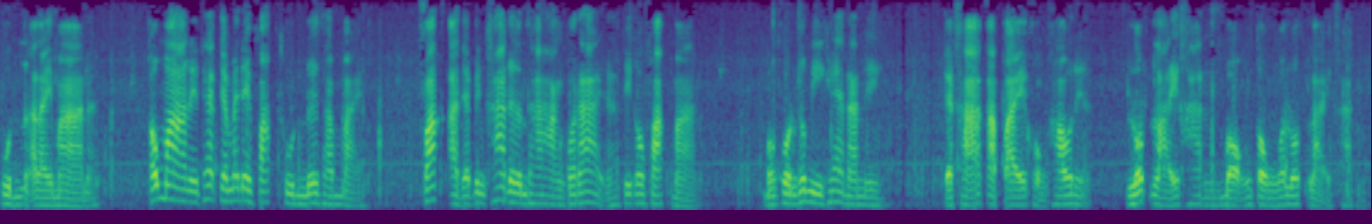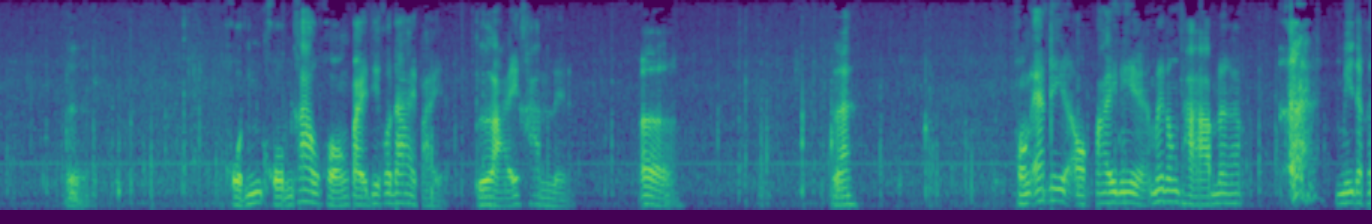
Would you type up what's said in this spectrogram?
ทุนอะไรมานะเขามาเนี่ยแทบจะไม่ได้ฟักทุนด้วยซ้ำไปฟักอาจจะเป็นค่าเดินทางก็ได้นะที่เขาฟักมา บางคนก็มีแค่นั้นเอง แต่ขากลับไปของเขาเนี่ยรถหลายคันบอกตรงว่ารถหลายคัน เออ ขนขนข้าวของไปที่เขาได้ไป หลายคันเลย เออ นะ ของแอดนี่ออกไปนี่ไม่ต้องถามนะครับ มีแต่ข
